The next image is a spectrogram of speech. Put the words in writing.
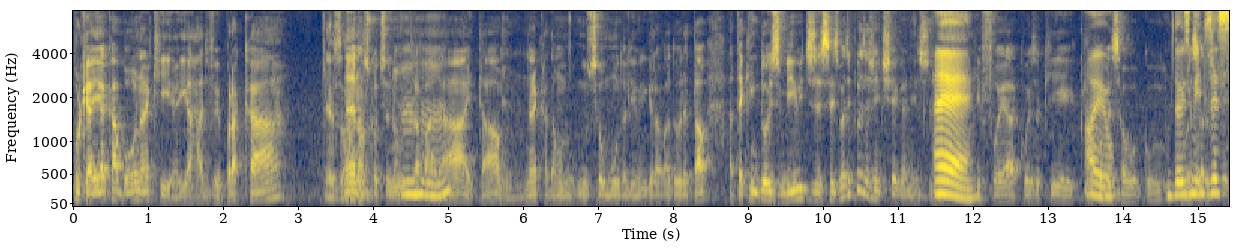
porque aí acabou, né? Que aí a rádio veio pra cá, né? Exatamente. Nós continuamos a trabalhar e tal, né? Cada um no, no seu mundo ali, em gravadora e tal. Até que em 2016, mas depois a gente chega nisso. né? É. Que foi a coisa que, que começou com- Em começaram os 2016,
